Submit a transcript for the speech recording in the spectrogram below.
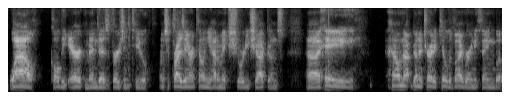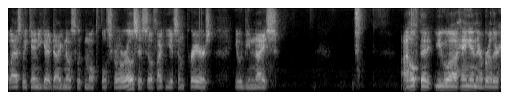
wow, called the Eric Mendez version 2. I'm surprised they aren't telling you how to make shorty shotguns. Uh, hey, how not going to try to kill the vibe or anything, but last weekend you got diagnosed with multiple sclerosis. So if I could get some prayers, it would be nice. I hope that you uh, hang in there, brother.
